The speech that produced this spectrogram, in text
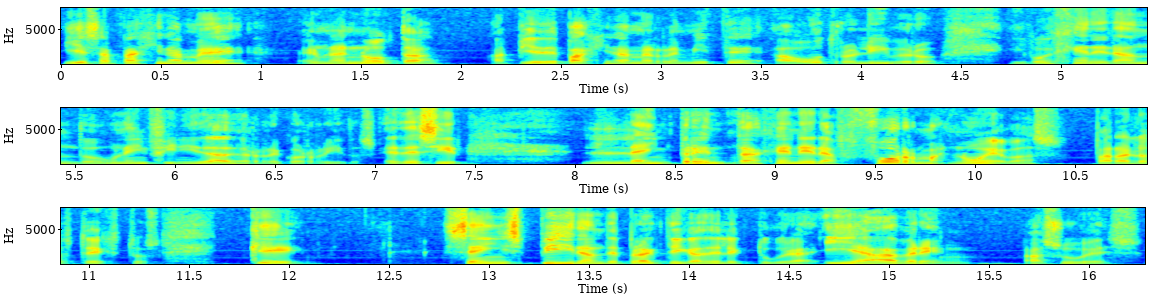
Y esa página me, en una nota, a pie de página, me remite a otro libro y voy generando una infinidad de recorridos. Es decir, la imprenta genera formas nuevas para los textos que se inspiran de prácticas de lectura y abren, a su vez,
